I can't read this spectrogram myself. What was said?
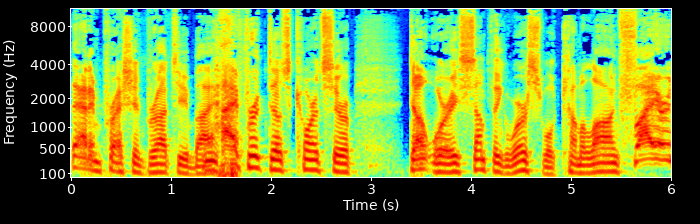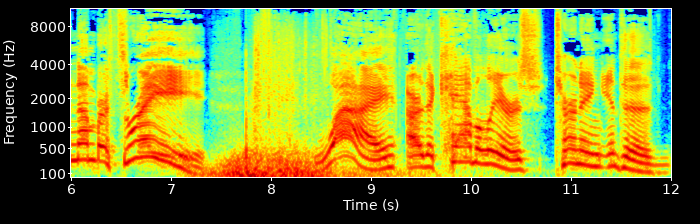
That impression brought to you by high fructose corn syrup. Don't worry, something worse will come along. Fire number three. Why are the Cavaliers turning into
